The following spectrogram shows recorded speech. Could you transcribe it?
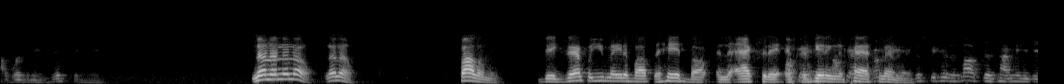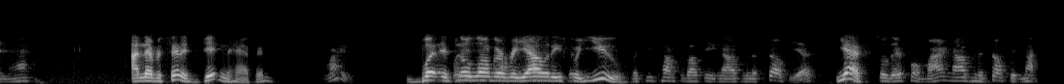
I wasn't existing yet. No, no, no, no, no, no. Follow me. The example you made about the head bump and the accident and Okay, forgetting the okay, past okay. memory. Just because it's lost does not mean it didn't happen. I never said it didn't happen, Right. but it's But no longer about- reality for you. But you talked about the acknowledgement of self, yes? Yes, So therefore, my acknowledgement of self did not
